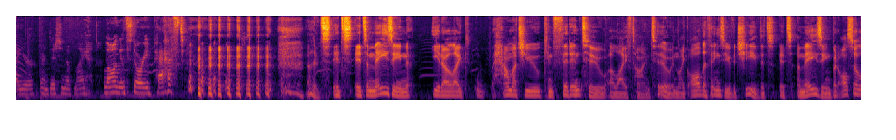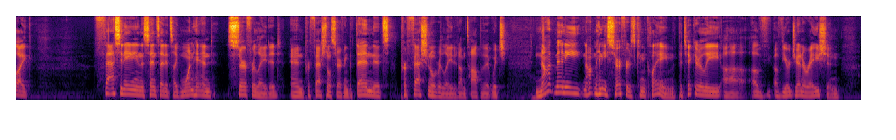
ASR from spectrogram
By your rendition of my long and storied past. it's it's it's amazing, you know, like how much you can fit into a lifetime too, and like all the things you've achieved. It's it's amazing, but also like fascinating in the sense that it's like one hand surf related and professional surfing, but then it's professional related on top of it, which not many not many surfers can claim, particularly uh, of of your generation,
